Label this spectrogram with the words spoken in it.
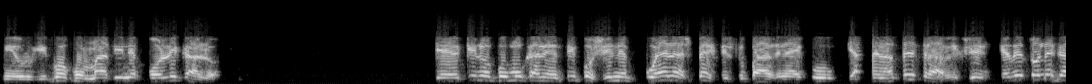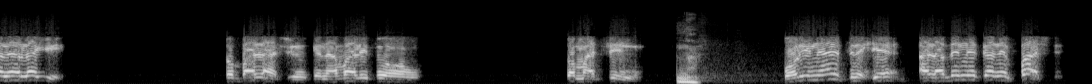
δημιουργικό κομμάτι είναι πολύ καλό. Και εκείνο που μου έκανε εντύπωση είναι που ένας παίχτη του Παναθηναϊκού για μένα δεν τράβηξε και δεν τον έκανε αλλαγή. Το Παλάσιο και να βάλει το, το Ματσίνι. Ναι. Μπορεί να έτρεχε, αλλά δεν έκανε φάση.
